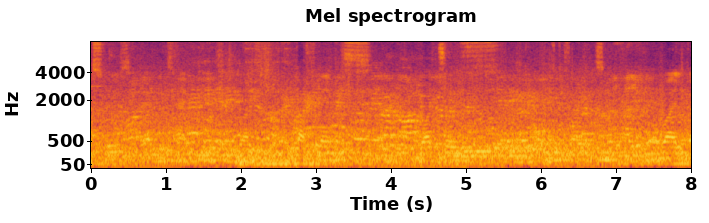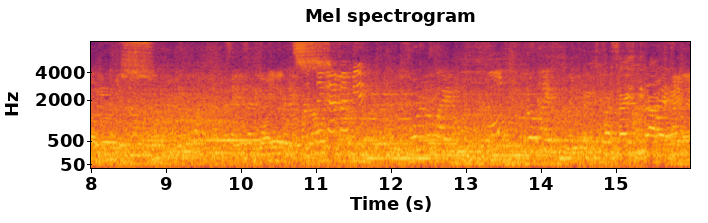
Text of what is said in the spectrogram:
accessories, all these kind of things, cufflinks, watches, mobile covers, wallets. And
